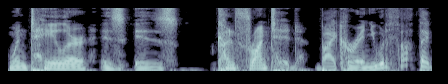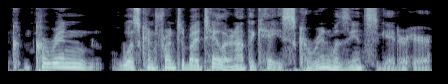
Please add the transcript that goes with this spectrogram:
when Taylor is is confronted by Corinne. You would have thought that Corinne was confronted by Taylor. Not the case. Corinne was the instigator here.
